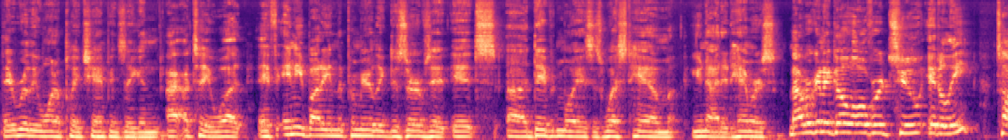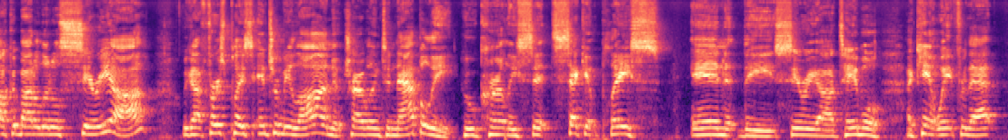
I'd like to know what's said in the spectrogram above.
They really want to play Champions League, and I, I tell you what, if anybody in the Premier League deserves it, it's uh, David Moyes' West Ham United Hammers. Now we're gonna go over to Italy, talk about a little Serie A. We got first place Inter Milan traveling to Napoli, who currently sit second place in the Serie A table. I can't wait for that.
